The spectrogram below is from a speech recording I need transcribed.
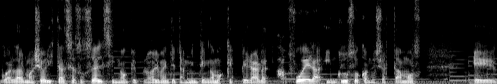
guardar mayor distancia social, sino que probablemente también tengamos que esperar afuera, incluso cuando ya estamos eh,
